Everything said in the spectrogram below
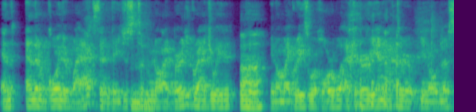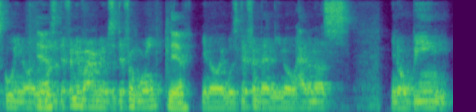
and ended up going there by accident. They just took me. You know, I barely graduated. Uh-huh. You know, my grades were horrible at the very end. After you know, left school. You know, it Yeah. was a different environment. It was a different world. Yeah. You know, it was different than you know having us. You know, being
